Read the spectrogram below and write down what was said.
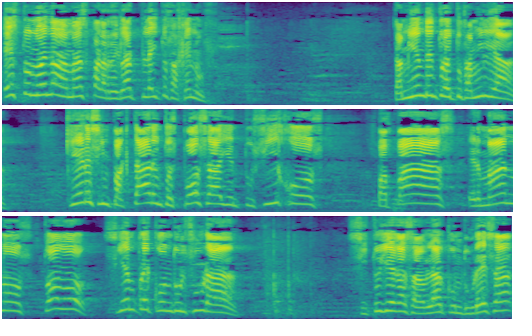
Esto no es nada más para arreglar pleitos ajenos. También dentro de tu familia. Quieres impactar en tu esposa y en tus hijos, papás, hermanos, todo, siempre con dulzura. Si tú llegas a hablar con dureza,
